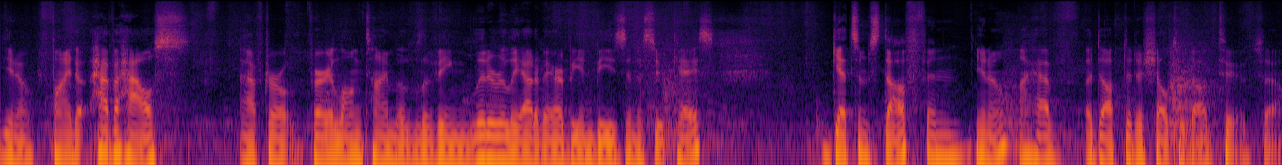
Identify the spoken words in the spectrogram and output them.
you know, find have a house after a very long time of living literally out of Airbnbs in a suitcase. Get some stuff, and you know, I have adopted a shelter dog too. So.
